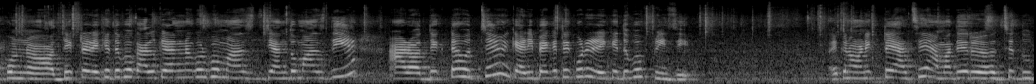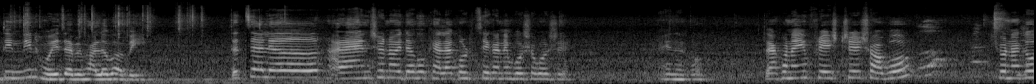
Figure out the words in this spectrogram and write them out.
এখন অর্ধেকটা রেখে দেবো। কালকে রান্না করব মাছ, জ্যান্ত মাছ দিয়ে। আর অর্ধেকটা হচ্ছে ক্যারি প্যাকেটে করে রেখে দেবো ফ্রিজে এখানে অনেকটাই আছে। আমাদের হচ্ছে দু তিন দিন হয়ে যাবে ভালোভাবেই। তো চলো, আর আয়ন শোনা ওই দেখো খেলা করছে এখানে বসে বসে। এই দেখো। তো এখন আমি ফ্রেশ ট্রেশ হব। সোনাকেও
